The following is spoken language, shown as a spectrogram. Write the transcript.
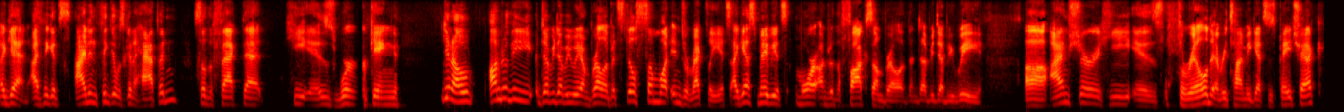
again, I think it's, I didn't think it was going to happen. So the fact that he is working, you know, under the WWE umbrella, but still somewhat indirectly, it's, I guess maybe it's more under the Fox umbrella than WWE. Uh, I'm sure he is thrilled every time he gets his paycheck.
